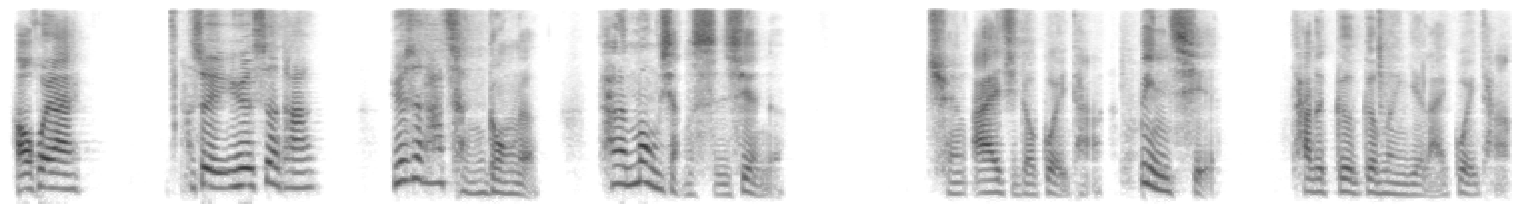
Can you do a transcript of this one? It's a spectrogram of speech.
好，回来。所以约瑟他，约瑟他成功了，他的梦想实现了，全埃及都跪他，并且他的哥哥们也来跪他。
